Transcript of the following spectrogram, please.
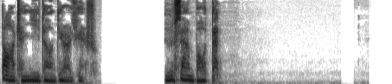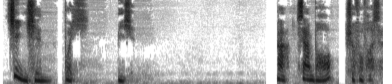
大乘一章第二卷说：“与三宝等。尽心不以明心。啊，三宝是佛法僧。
